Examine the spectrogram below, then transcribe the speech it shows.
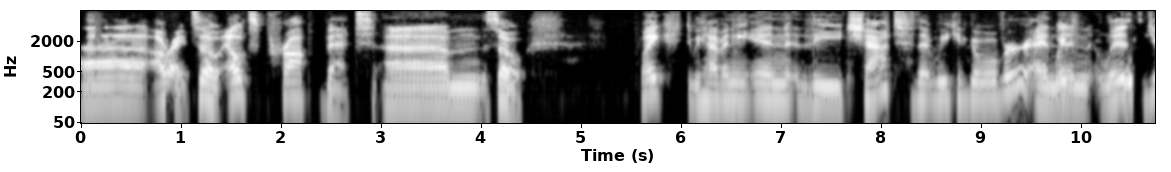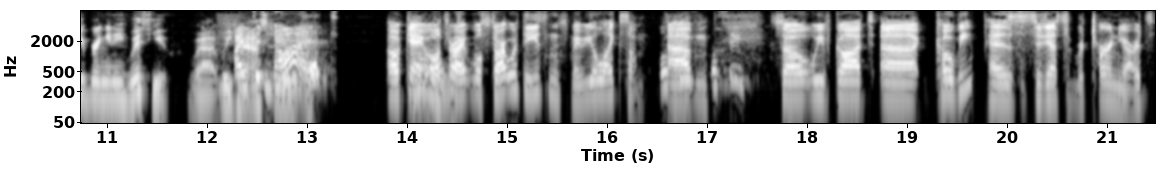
Uh, all right. So Elks prop bet. Um, so Mike, do we have any in the chat that we could go over? And We've- then Liz, did you bring any with you? Uh, we can I ask did you. Okay, well, Oh. it's all right. We'll start with these, and maybe you'll like some. We'll see. Um, we'll see. So we've got uh, Kobe has suggested return yards,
